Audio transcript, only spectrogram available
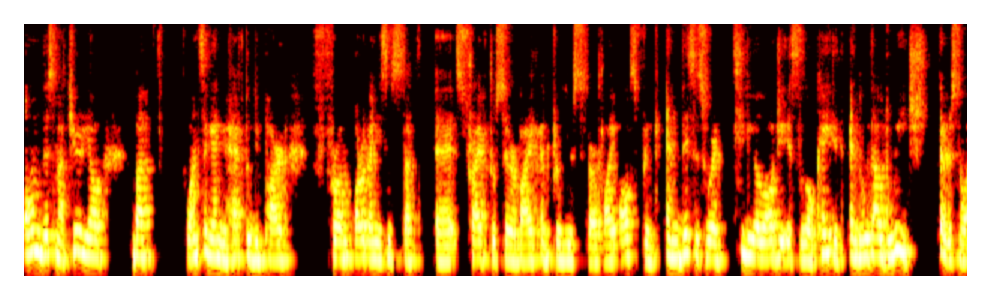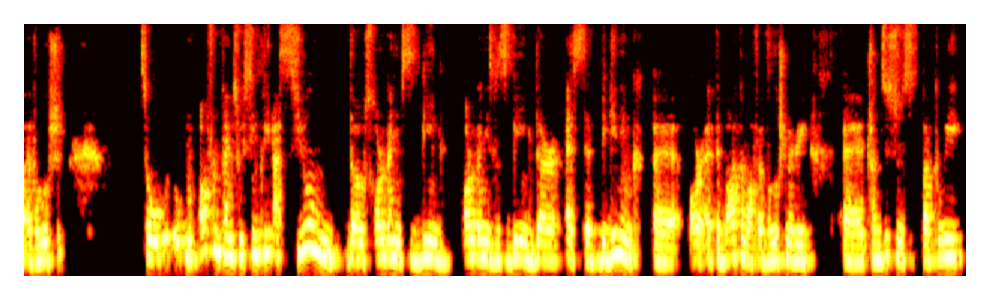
on this material, but once again, you have to depart from organisms that uh, strive to survive and produce fertile offspring. And this is where teleology is located and without which there is no evolution. So oftentimes we simply assume those organisms being organisms being there as the beginning uh, or at the bottom of evolutionary uh, transitions, but we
